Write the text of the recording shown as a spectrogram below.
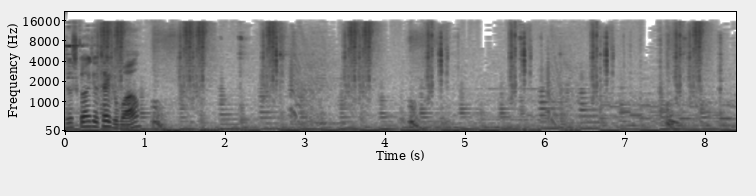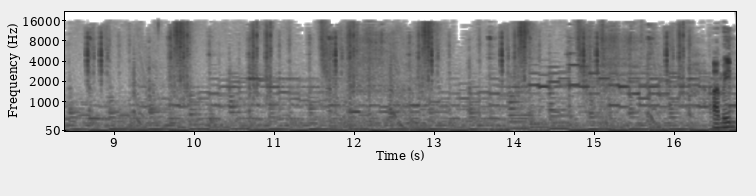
Is this going to take a while? I mean,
